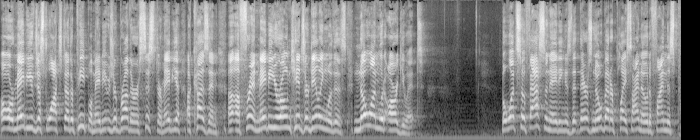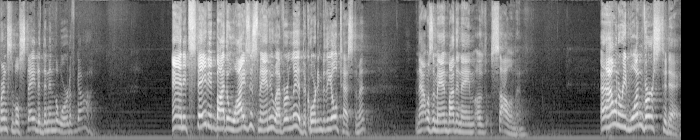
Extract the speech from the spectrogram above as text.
Or maybe you've just watched other people. Maybe it was your brother or sister, maybe a, a cousin, a, a friend. Maybe your own kids are dealing with this. No one would argue it. But what's so fascinating is that there's no better place I know to find this principle stated than in the Word of God. And it's stated by the wisest man who ever lived, according to the Old Testament. And that was a man by the name of Solomon. And I want to read one verse today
